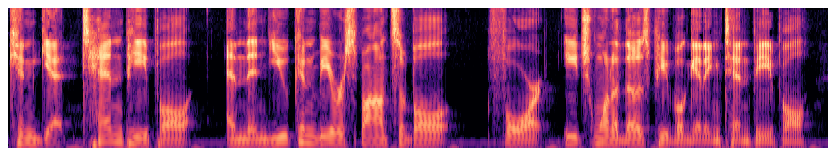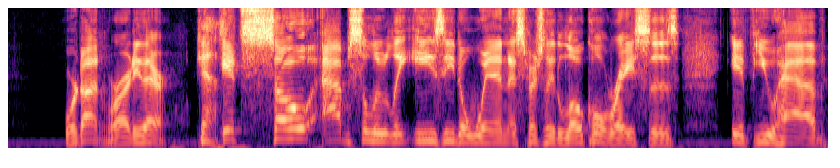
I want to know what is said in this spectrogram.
can get 10 people and then you can be responsible for each one of those people getting 10 people, we're done. We're already there. Yes. It's so absolutely easy to win, especially local races, if you have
